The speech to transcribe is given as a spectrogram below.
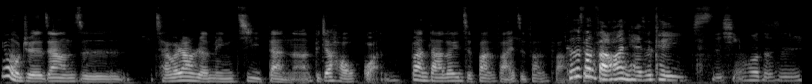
因为我觉得这样子才会让人民忌惮啊，比较好管，不然大家都一直犯法，一直犯法。可是犯法的话，你还是可以死刑，或者是……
